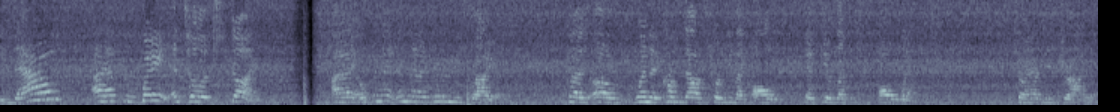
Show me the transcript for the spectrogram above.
Now I have to wait until it's done. I open it and then I put it in the dryer. Because um, when it comes out, it's going to be like all, it feels like it's all wet. So I have to dry it.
